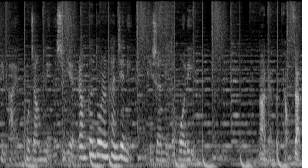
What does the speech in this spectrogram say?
品牌，扩张你的事业，让更多人看见你，提升你的获利。那两个挑战。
